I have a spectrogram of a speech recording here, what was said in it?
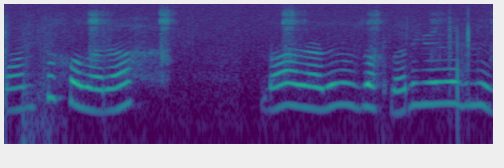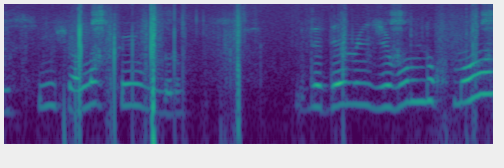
Mantık olarak dağlardan uzakları görebiliriz. İnşallah köy bulurum. Bir de demirci bulduk mu?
